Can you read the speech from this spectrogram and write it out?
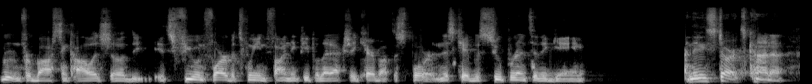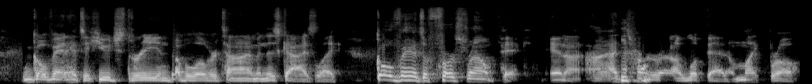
rooting for Boston College, so the, it's few and far between finding people that actually care about the sport. And this kid was super into the game. And then he starts kind of Govan hits a huge three in double overtime, and this guy's like, Govan's a first round pick. And I, I turned around, I looked at him, I'm like, bro,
